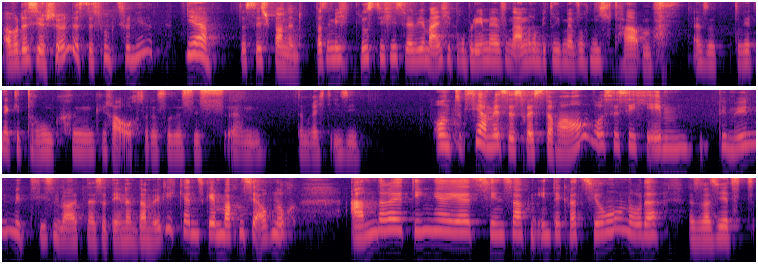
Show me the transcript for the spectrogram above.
Aber das ist ja schön, dass das funktioniert. Ja, das ist spannend. Was nämlich lustig ist, weil wir manche Probleme von anderen Betrieben einfach nicht haben. Also da wird nicht getrunken, geraucht oder so. Das ist ähm, dann recht easy. Und Sie haben jetzt das Restaurant, wo Sie sich eben bemühen, mit diesen Leuten, also denen da Möglichkeiten zu geben. Machen Sie auch noch andere Dinge jetzt in Sachen Integration oder? Also was wir jetzt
